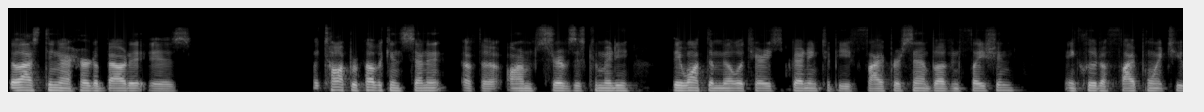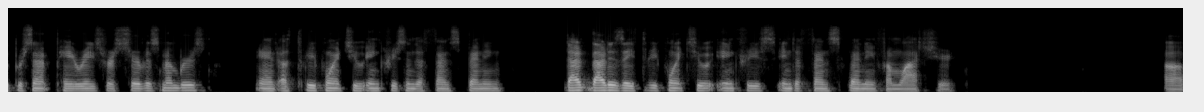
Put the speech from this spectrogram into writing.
the last thing I heard about it is the top Republican Senate of the Armed Services Committee, they want the military spending to be 5% above inflation, include a 5.2% pay raise for service members, and a 3.2 increase in defense spending. That that is a 3.2 increase in defense spending from last year. Uh,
